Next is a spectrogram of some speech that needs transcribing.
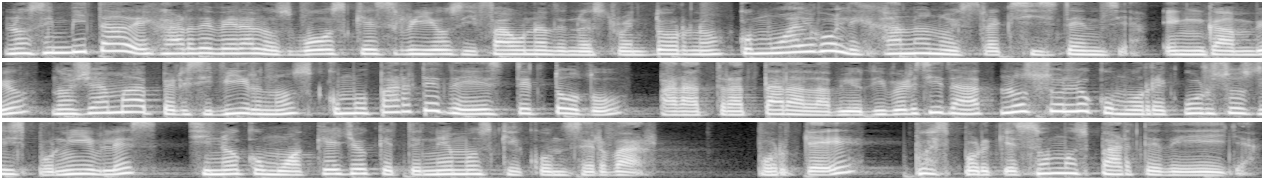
nos invita a dejar de ver a los bosques, ríos y fauna de nuestro entorno como algo lejano a nuestra existencia. En cambio, nos llama a percibirnos como parte de este todo para tratar a la biodiversidad no solo como recursos disponibles, sino como aquello que tenemos que conservar. ¿Por qué? Pues porque somos parte de ella.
